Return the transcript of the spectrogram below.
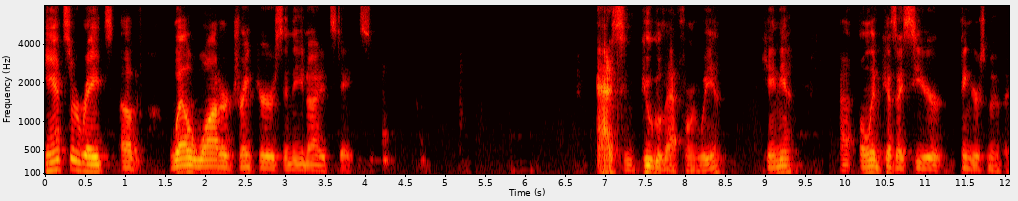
cancer rates of well water drinkers in the United States? Addison, Google that for me, will you? Can you? Uh, only because I see your fingers moving.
